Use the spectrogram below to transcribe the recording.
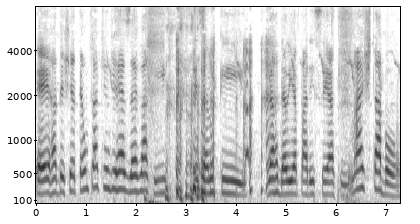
É, já deixei até um pratinho de reserva aqui. pensando que Jardel ia aparecer aqui. Mas tá bom.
